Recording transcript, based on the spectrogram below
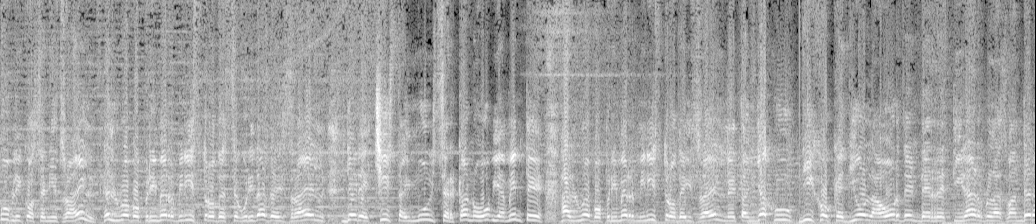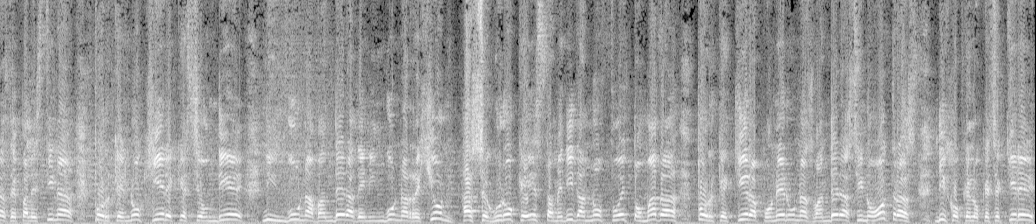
públicos en Israel. El nuevo primer ministro de seguridad de Israel, derechista y muy cercano obviamente al nuevo primer ministro de Israel, Netanyahu, dijo que dio la orden de retirar las banderas de Palestina porque no quiere que se ondee ninguna bandera de ninguna región. Aseguró que esta medida no fue tomada porque quiera poner unas banderas sino otras. Dijo que lo que se quiere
